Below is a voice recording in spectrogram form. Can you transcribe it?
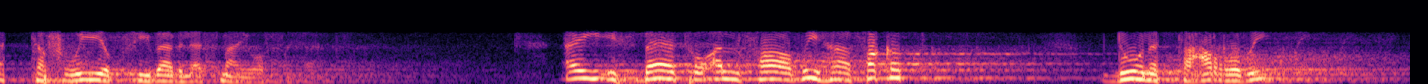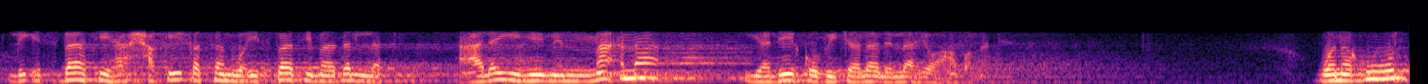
التفويض في باب الأسماء والصفات أي إثبات ألفاظها فقط دون التعرض لإثباتها حقيقة وإثبات ما دلت عليه من معنى يليق بجلال الله وعظمته. ونقول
